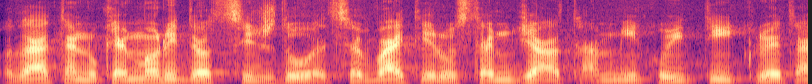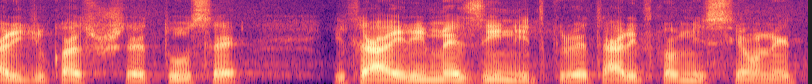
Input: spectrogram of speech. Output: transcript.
Po dhe atë nuk e mori dot siç duhet, se vajti Rustem Gjata, miku i tij, kryetari i Gjykatës Kushtetuese, i tha Hajri Mezinit, kryetarit të komisionit,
